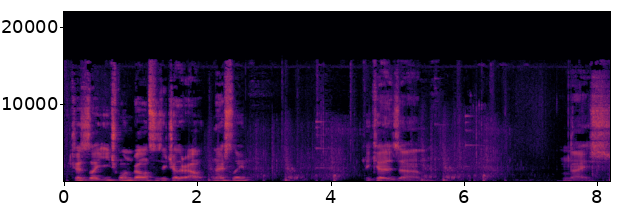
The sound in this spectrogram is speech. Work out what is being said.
because like each one balances each other out nicely. Because um, nice,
